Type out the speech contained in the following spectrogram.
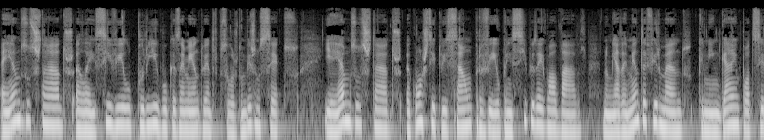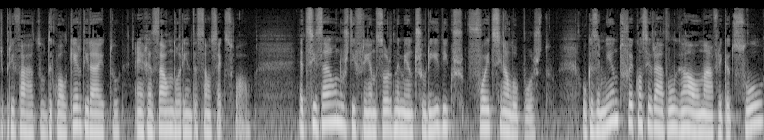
Em ambos os Estados, a lei civil proíbe o casamento entre pessoas do mesmo sexo e em ambos os Estados, a Constituição prevê o princípio da igualdade, nomeadamente afirmando que ninguém pode ser privado de qualquer direito em razão da orientação sexual. A decisão nos diferentes ordenamentos jurídicos foi de sinal oposto. O casamento foi considerado legal na África do Sul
